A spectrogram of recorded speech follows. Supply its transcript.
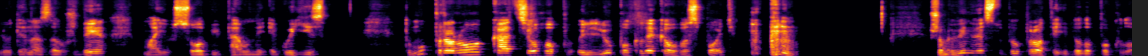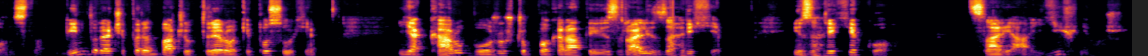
Людина завжди має в собі певний егоїзм. Тому пророка цього покликав Господь щоб він виступив проти ідолопоклонства. Він, до речі, передбачив три роки посухи як кару Божу, щоб покарати Ізраїль за гріхи. І за гріх якого? Царя їхнього ж,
